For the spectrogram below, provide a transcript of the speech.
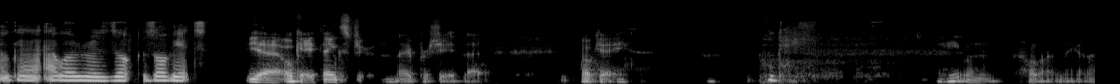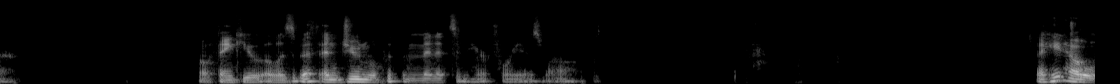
Okay, I will resol- resolve it. Yeah, okay, thanks, June. I appreciate that. Okay, Okay. I hate when, hold on, I gotta. Oh, thank you, Elizabeth, and June will put the minutes in here for you as well. I hate how,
